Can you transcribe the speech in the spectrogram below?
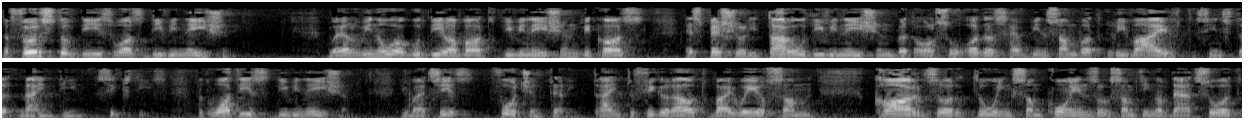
The first of these was divination. Well, we know a good deal about divination because especially tarot divination, but also others have been somewhat revived since the 1960s. But what is divination? You might say it's fortune telling, trying to figure out by way of some cards or throwing some coins or something of that sort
